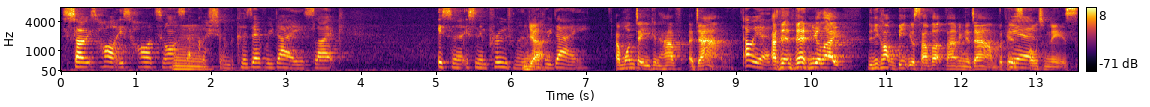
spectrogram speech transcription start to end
So it's hard. It's hard to answer Mm. that question because every day it's like it's a it's an improvement Yeah. every day. And one day you can have a down. Oh yeah. And then, then you're like, then you can't beat yourself up for having a down because Yeah. ultimately it's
